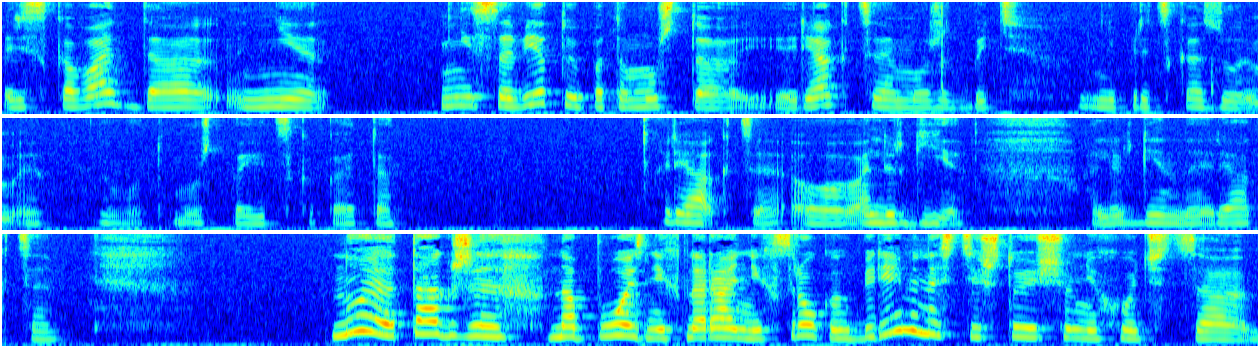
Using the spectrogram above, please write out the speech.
рисковать, да, не, не советую, потому что реакция может быть непредсказуемая. Вот, может появиться какая-то реакция, э, аллергия, аллергенная реакция. Ну и также на поздних, на ранних сроках беременности, что еще мне хочется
